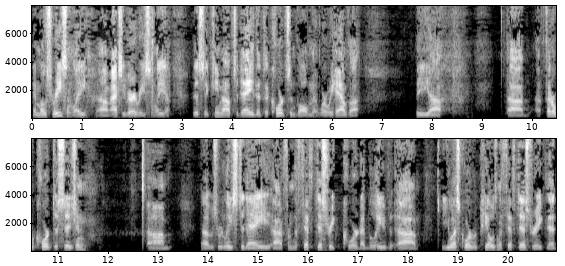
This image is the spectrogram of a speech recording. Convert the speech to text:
And most recently, um, actually very recently, this it came out today that the court's involvement, where we have uh, the uh, uh federal court decision um, uh, was released today uh, from the Fifth District Court, I believe, U.S. Court of Appeals in the Fifth District that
